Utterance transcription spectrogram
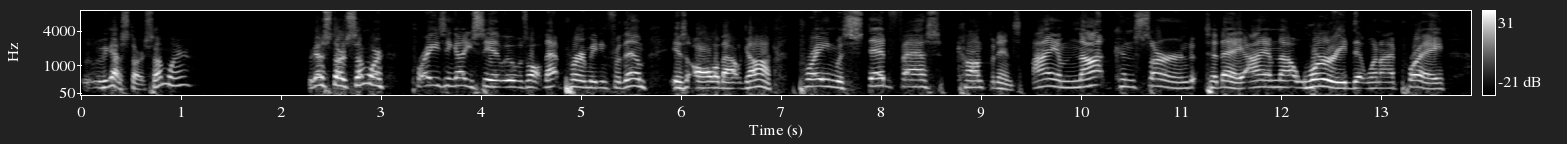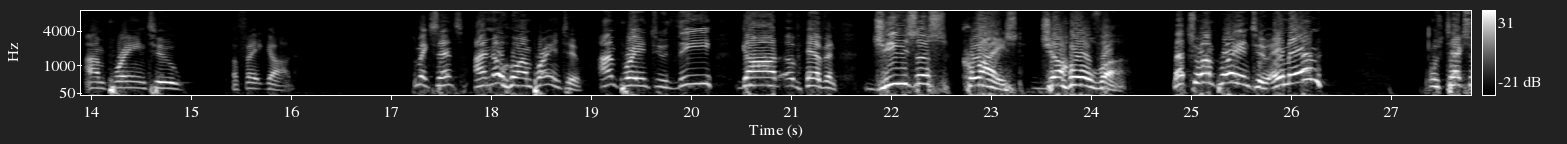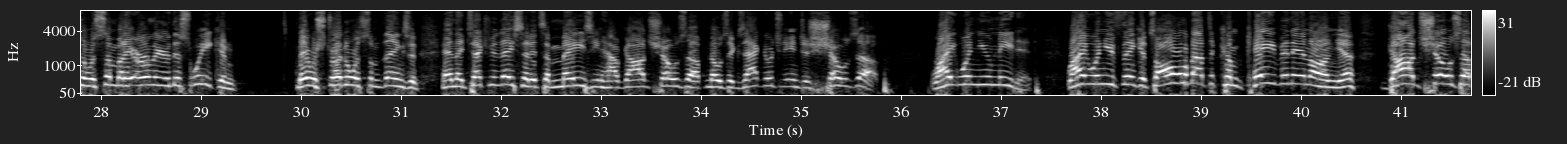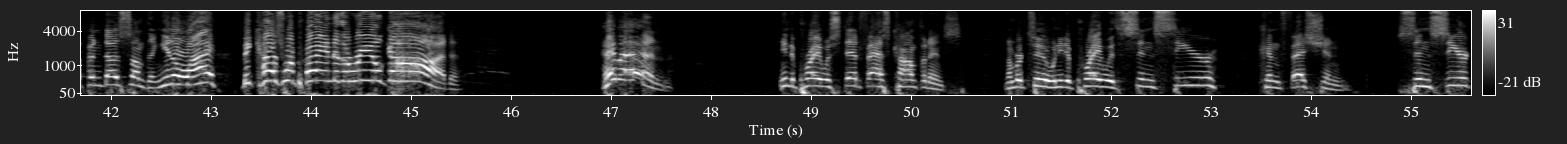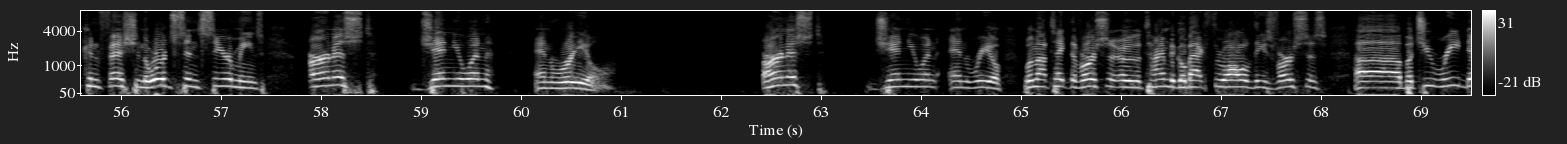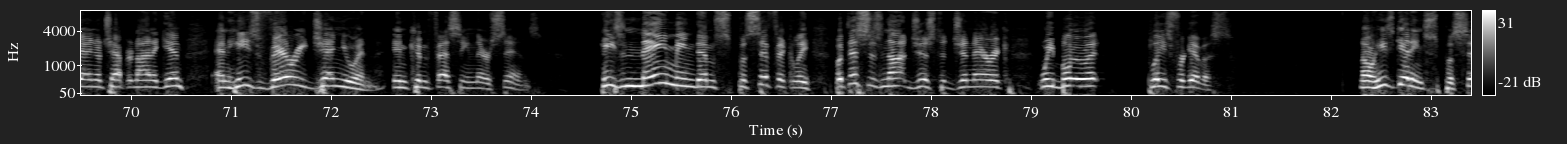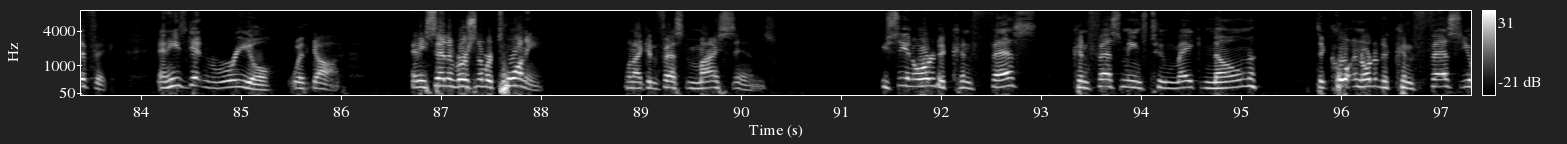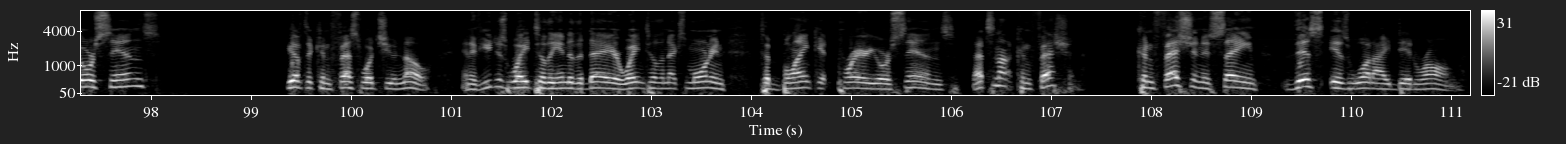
We got to start somewhere. We got to start somewhere praising God. You see, it, was all that prayer meeting for them is all about God, praying with steadfast confidence. I am not concerned today. I am not worried that when I pray, I'm praying to a fake God. Does that make sense? I know who I'm praying to. I'm praying to the God of heaven, Jesus Christ, Jehovah. That's who I'm praying to. Amen. I was texting with somebody earlier this week and they were struggling with some things, and, and they texted me today said it's amazing how God shows up, knows exactly what you need, and just shows up right when you need it. Right when you think it's all about to come caving in on you, God shows up and does something. You know why? Because we're praying to the real God. Amen. You need to pray with steadfast confidence. Number two, we need to pray with sincere confession. Sincere confession. The word sincere means earnest, genuine, and real. Earnest, genuine, and real. We'll not take the verse or the time to go back through all of these verses, uh, but you read Daniel chapter 9 again, and he's very genuine in confessing their sins. He's naming them specifically, but this is not just a generic, we blew it, please forgive us. No, he's getting specific, and he's getting real with God. And he said in verse number 20, when I confessed my sins. You see, in order to confess, confess means to make known. To, in order to confess your sins, you have to confess what you know. And if you just wait till the end of the day or wait until the next morning to blanket prayer your sins, that's not confession. Confession is saying, This is what I did wrong.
